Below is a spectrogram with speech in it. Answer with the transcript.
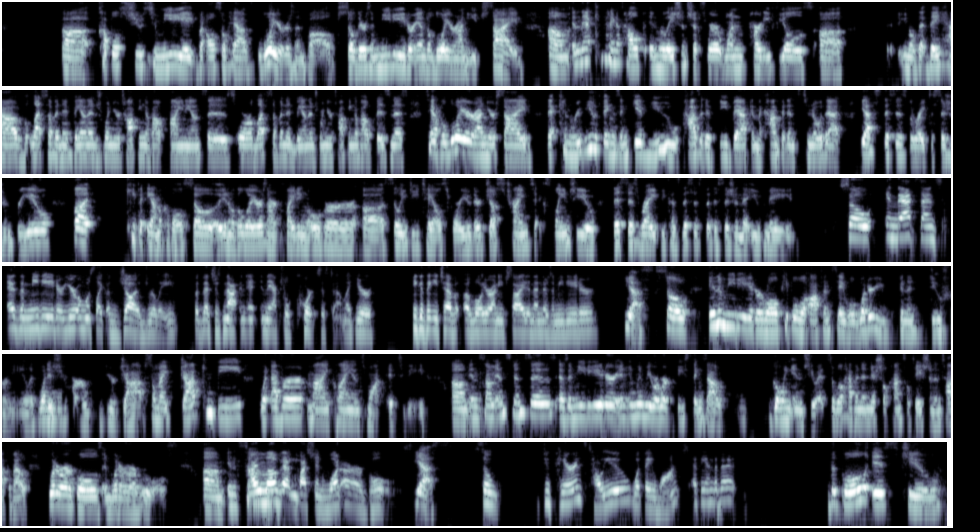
uh, couples choose to mediate but also have lawyers involved. So there's a mediator and a lawyer on each side. Um, and that can kind of help in relationships where one party feels uh, you know that they have less of an advantage when you're talking about finances or less of an advantage when you're talking about business to have a lawyer on your side that can review things and give you positive feedback and the confidence to know that yes, this is the right decision for you, but keep it amicable. So, you know, the lawyers aren't fighting over uh, silly details for you. They're just trying to explain to you this is right because this is the decision that you've made. So, in that sense, as a mediator, you're almost like a judge, really, but that's just not in, in the actual court system. Like you're, because they each have a lawyer on each side and then there's a mediator. Yes. So in a mediator role, people will often say, "Well, what are you going to do for me? Like what is your your job?" So my job can be whatever my clients want it to be. Um, in some instances, as a mediator, and, and when we work these things out going into it, so we'll have an initial consultation and talk about what are our goals and what are our rules. Um, in some, I love that question. What are our goals? Yes. So do parents tell you what they want at the end of it? The goal is to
